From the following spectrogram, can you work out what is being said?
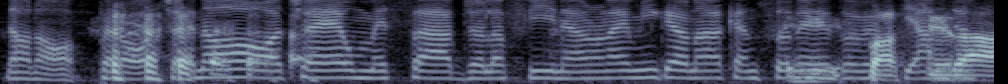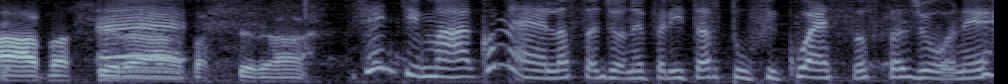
No, no, però cioè, no, c'è un messaggio alla fine, non è mica una canzone Eh, dove piangersi. passerà, passerà, Eh. passerà. Senti, ma com'è la stagione per i tartufi, questa stagione?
